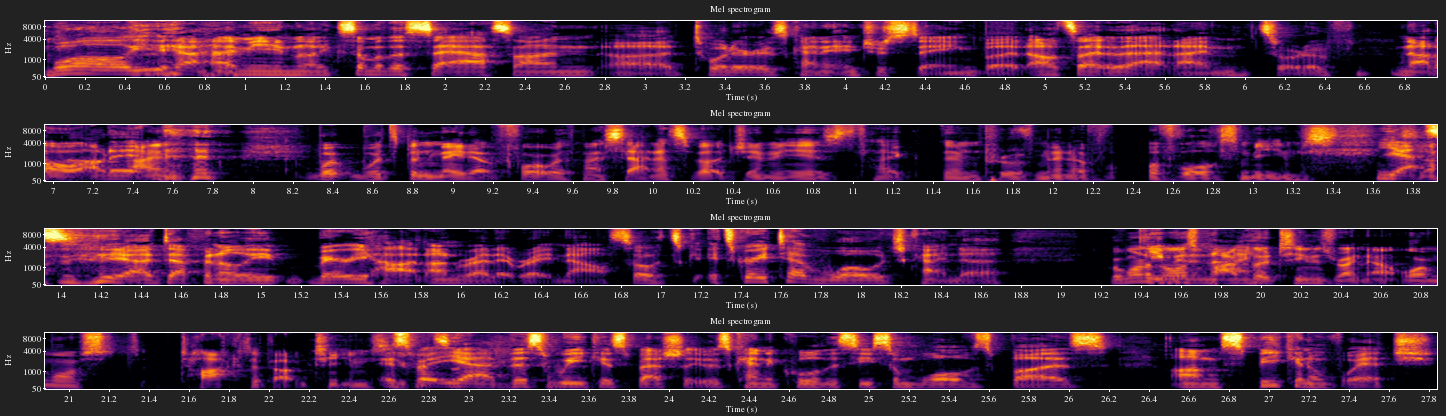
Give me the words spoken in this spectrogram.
Well, yeah, I mean, like some of the sass on uh, Twitter is kind of interesting, but outside of that, I'm sort of not about it. Oh, what, what's been made up for with my sadness about Jimmy is like the improvement of, of Wolves memes. yes, yeah, definitely very hot on Reddit right now. So it's it's great to have Woj kind of. We're one of the most an eye- popular teams right now, or most talked about teams. you but yeah, this week especially, it was kind of cool to see some Wolves buzz. Um, speaking of which,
